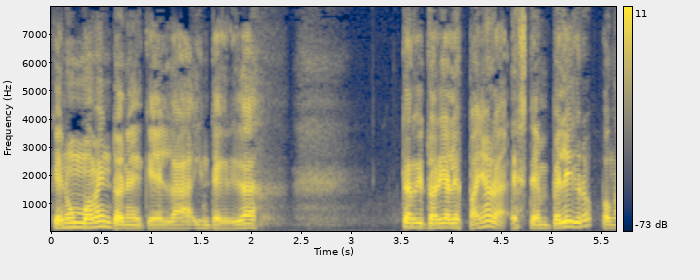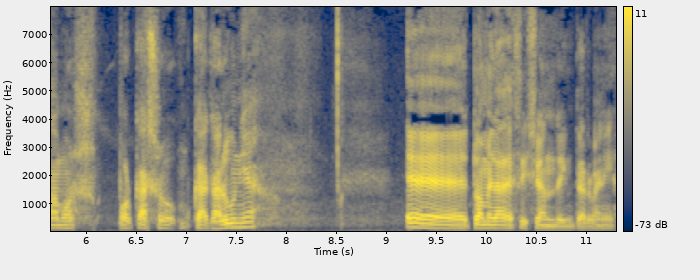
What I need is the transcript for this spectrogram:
que en un momento en el que la integridad territorial española esté en peligro, pongamos por caso Cataluña, eh, tome la decisión de intervenir.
